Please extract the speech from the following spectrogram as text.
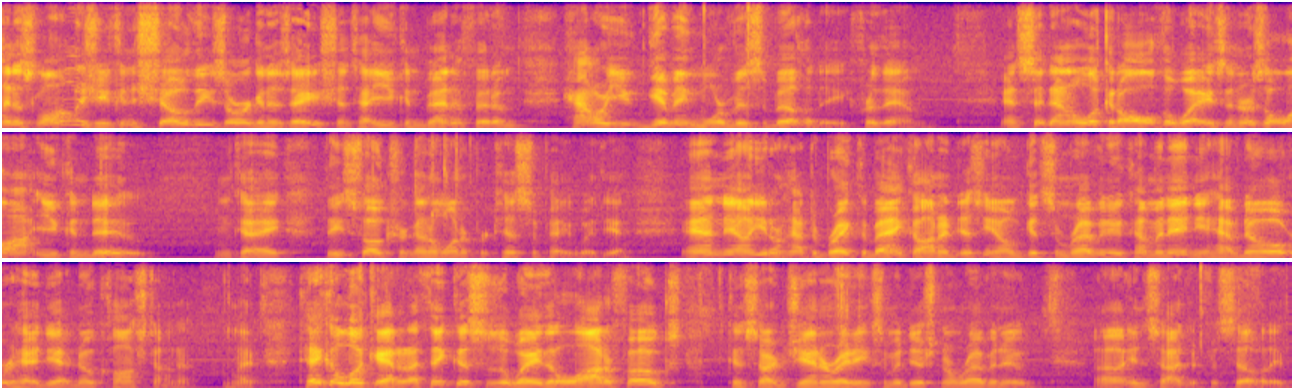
And as long as you can show these organizations how you can benefit them, how are you giving more visibility for them? and sit down and look at all the ways. And there's a lot you can do. Okay, these folks are going to want to participate with you, and you know you don't have to break the bank on it. Just you know get some revenue coming in. You have no overhead. You have no cost on it. Right? Take a look at it. I think this is a way that a lot of folks can start generating some additional revenue uh, inside the facility.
